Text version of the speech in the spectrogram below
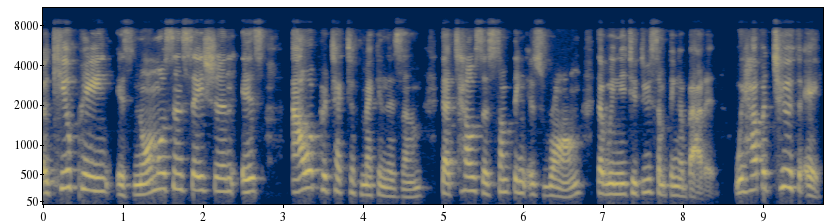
acute pain is normal sensation, is our protective mechanism that tells us something is wrong, that we need to do something about it. We have a toothache,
